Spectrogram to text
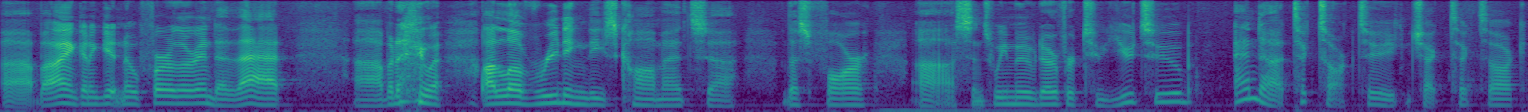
Uh, but I ain't gonna get no further into that. Uh, but anyway, I love reading these comments uh, thus far uh, since we moved over to YouTube and uh, TikTok too. You can check TikTok.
